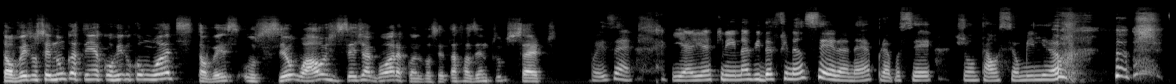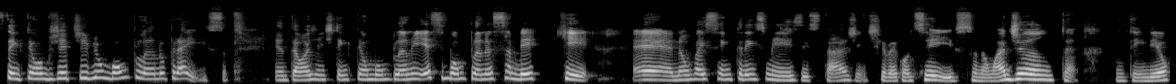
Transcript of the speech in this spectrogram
Talvez você nunca tenha corrido como antes, talvez o seu auge seja agora, quando você está fazendo tudo certo. Pois é. E aí é que nem na vida financeira, né? Para você juntar o seu milhão, você tem que ter um objetivo e um bom plano para isso. Então a gente tem que ter um bom plano, e esse bom plano é saber que é, não vai ser em três meses, tá, gente? Que vai acontecer isso. Não adianta, entendeu?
